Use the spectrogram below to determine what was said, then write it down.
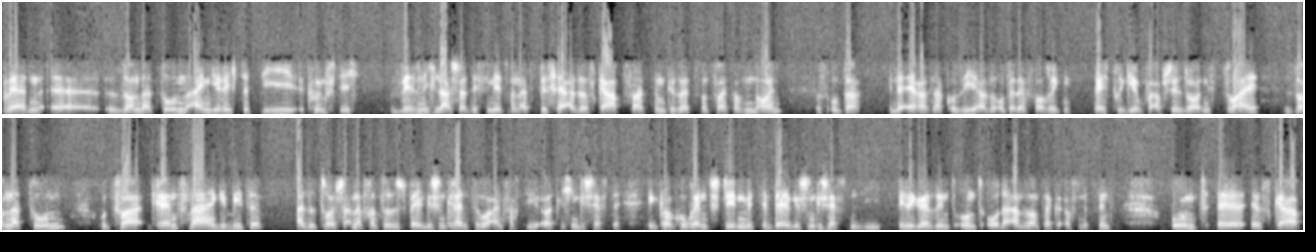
werden äh, Sonderzonen eingerichtet, die künftig wesentlich lascher definiert werden als bisher. Also es gab seit dem Gesetz von 2009, das unter in der Ära Sarkozy, also unter der vorigen Rechtsregierung verabschiedet worden ist, zwei Sonderzonen, und zwar grenznahe Gebiete, also zum Beispiel an der französisch-belgischen Grenze, wo einfach die örtlichen Geschäfte in Konkurrenz stehen mit den belgischen Geschäften, die billiger sind und oder am Sonntag geöffnet sind. Und äh, es gab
